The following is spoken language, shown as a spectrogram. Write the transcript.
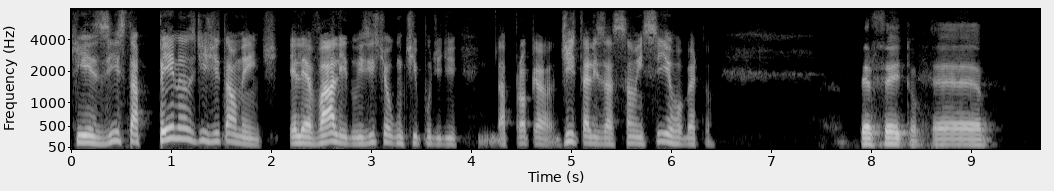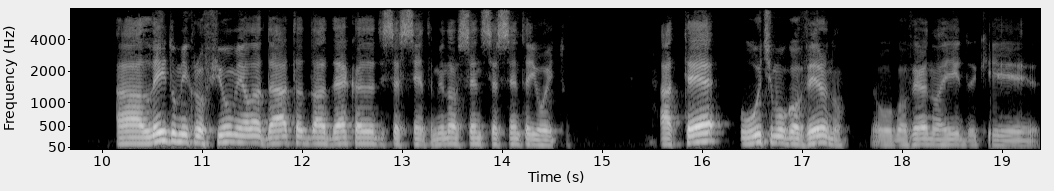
que exista apenas digitalmente, ele é válido? Existe algum tipo de, de da própria digitalização em si, Roberto? Perfeito. É, a lei do microfilme ela data da década de 60, 1968 até o último governo, o governo aí que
